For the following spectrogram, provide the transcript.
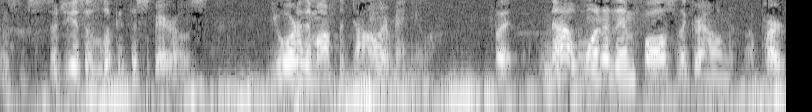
And so Jesus says, Look at the sparrows. You order them off the dollar menu, but not one of them falls to the ground apart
